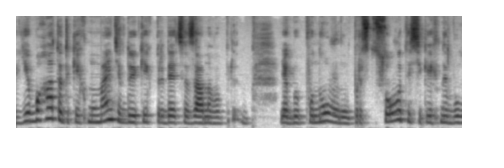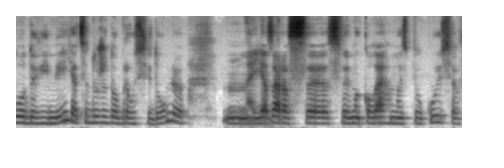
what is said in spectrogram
Є багато таких моментів, до яких прийдеться заново якби по-новому пристосовуватись, яких не було до війни. Я це дуже добре усвідомлюю. Я зараз е, зі своїми колегами спілкуюся в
